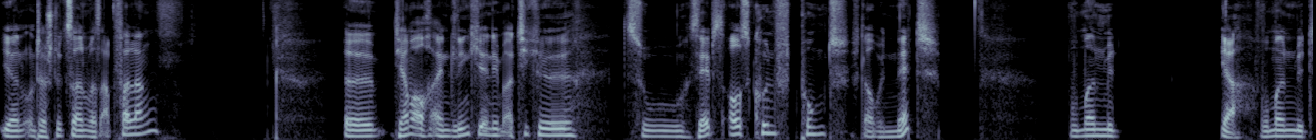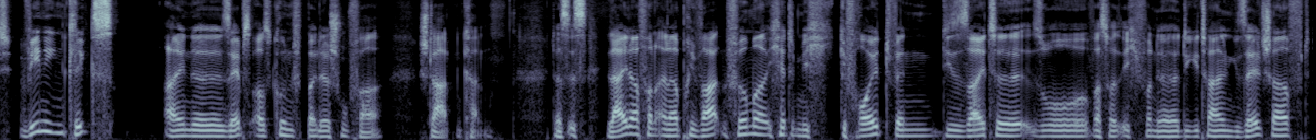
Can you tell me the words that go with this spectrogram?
ihren Unterstützern was abverlangen. Äh, die haben auch einen Link hier in dem Artikel zu Selbstauskunft. Ich glaube, net, wo man mit ja, wo man mit wenigen Klicks eine Selbstauskunft bei der Schufa starten kann. Das ist leider von einer privaten Firma. Ich hätte mich gefreut, wenn diese Seite so, was weiß ich, von der digitalen Gesellschaft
